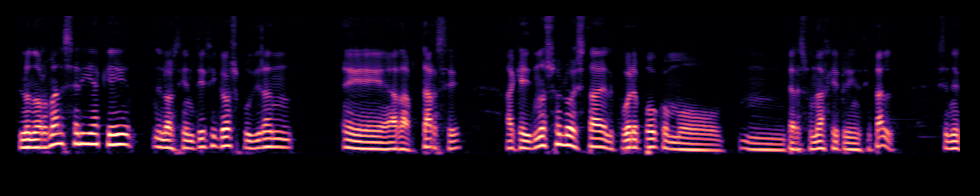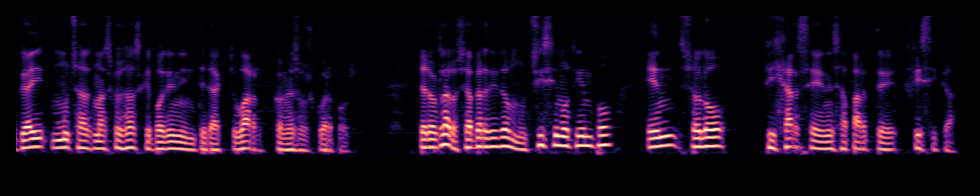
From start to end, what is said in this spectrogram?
Lo normal sería que los científicos pudieran eh, adaptarse a que no solo está el cuerpo como mm, personaje principal, sino que hay muchas más cosas que pueden interactuar con esos cuerpos. Pero claro, se ha perdido muchísimo tiempo en solo fijarse en esa parte física.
